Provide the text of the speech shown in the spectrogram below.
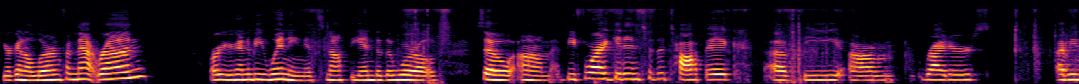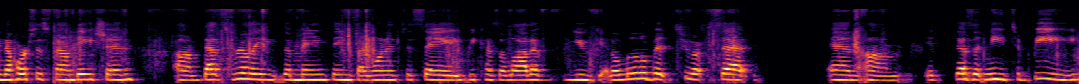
You're going to learn from that run or you're going to be winning. It's not the end of the world. So um, before I get into the topic of the um, riders, I mean the Horses Foundation, um, that's really the main things I wanted to say because a lot of you get a little bit too upset and um, it doesn't need to be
